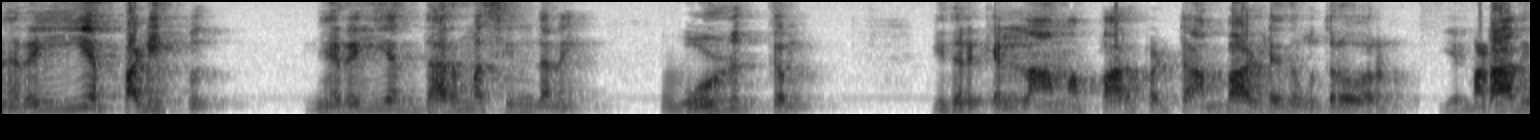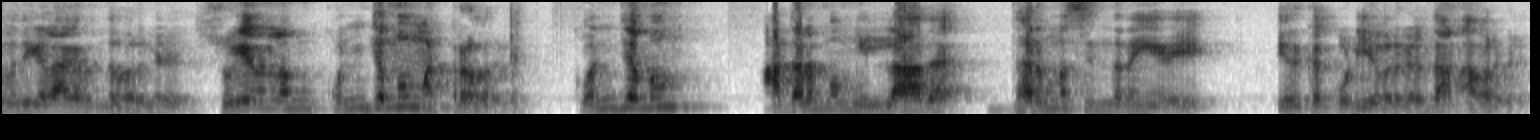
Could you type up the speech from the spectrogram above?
நிறைய படிப்பு நிறைய தர்ம சிந்தனை ஒழுக்கம் இதற்கெல்லாம் அப்பாற்பட்டு அம்பாள்கிட்டேருந்து உத்தரவு வரணும். மடாதிபதிகளாக இருந்தவர்கள் சுயநலம் கொஞ்சமும் மற்றவர்கள் கொஞ்சமும் அதர்மம் இல்லாத தர்ம சிந்தனையை இருக்கக்கூடியவர்கள் தான் அவர்கள்.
